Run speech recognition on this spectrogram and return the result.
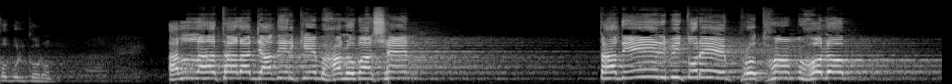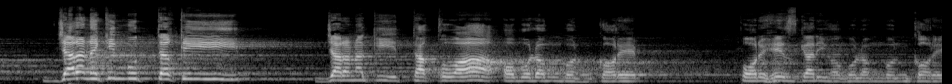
কবুল করুন। আল্লাহ তালা যাদেরকে ভালোবাসেন, তাদের ভিতরে প্রথম হল যারা নাকি মুত্তাকি, যারা নাকি তাকোয়া অবলম্বন করে, পরহেজগারি অবলম্বন করে,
